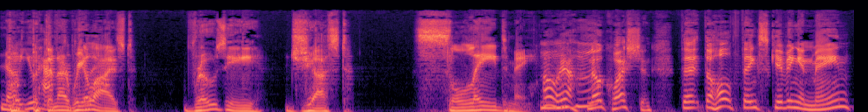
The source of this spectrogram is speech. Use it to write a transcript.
No, but you but have then I to do it. realized Rosie just slayed me. Oh yeah, mm-hmm. no question. The the whole Thanksgiving in Maine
